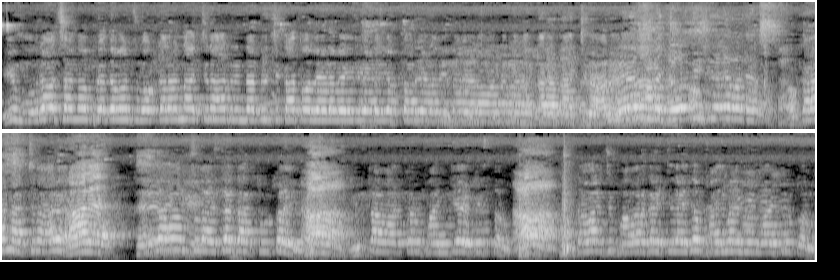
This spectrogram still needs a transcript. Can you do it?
ఈ ముదిరాజ్ సంఘం పెద్ద మనుషులు ఒక్కరన్నా వచ్చినారు నిన్న నుంచి కథలు ఏడవేది ఏడ చెప్తారు ఏడ తిన్నారు ఒక్కరన్నా వచ్చినారు. వచ్చినారు? పెద్ద మనుషులు అయితే ఖర్చు ఉంటుంది. ఇంత వంటలు పని చేపిస్తారు. ఇంత మంచి పవర్ గట్టిలు అయితే పది మంది మంచి ఉంటారు.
